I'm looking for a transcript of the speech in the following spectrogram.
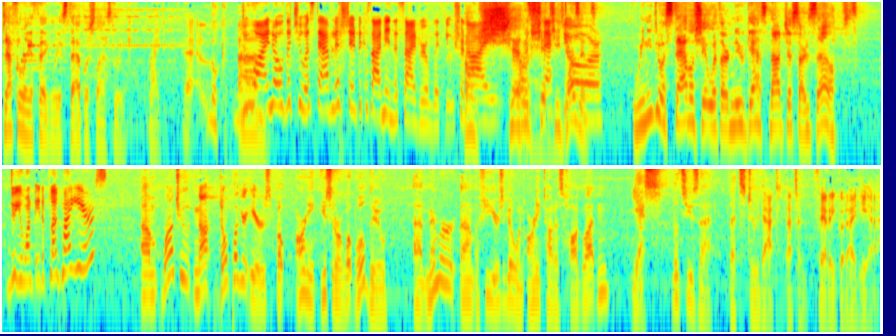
definitely a thing we established last week. right. Uh, look, Do um, I know that you established it because I'm in the side room with you? Should Oh, I shit. Oh, shit, she your- doesn't. We need to establish it with our new guest, not just ourselves. Do you want me to plug my ears? Um, why don't you not don't plug your ears? But Arnie, Usidore, what we'll do? Uh, remember um, a few years ago when Arnie taught us Hog Latin? Yes, Let's use that. let's do that. That's a very good idea.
